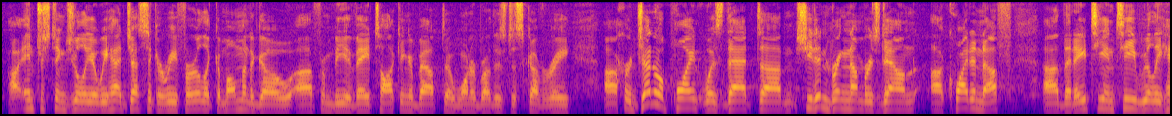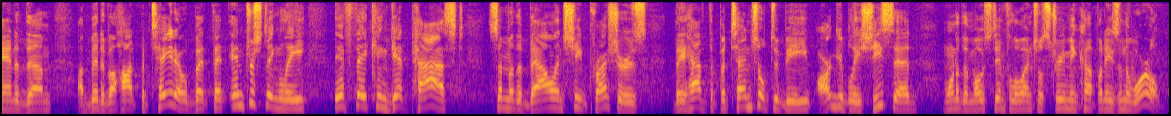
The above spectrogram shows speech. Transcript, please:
Uh, interesting, Julia. We had Jessica Reif Ehrlich a moment ago uh, from B of A talking about uh, Warner Brothers Discovery. Uh, her general point was that um, she didn't bring numbers down uh, quite enough. Uh, that AT&T really handed them a bit of a hot potato, but that interestingly, if they can get past some of the balance sheet pressures, they have the potential to be, arguably, she said, one of the most influential streaming companies in the world.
